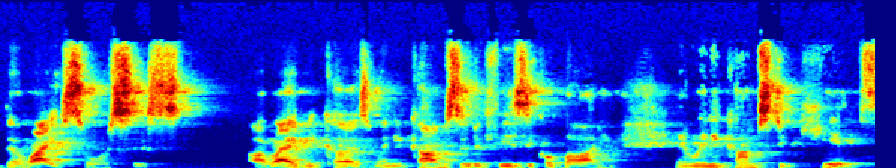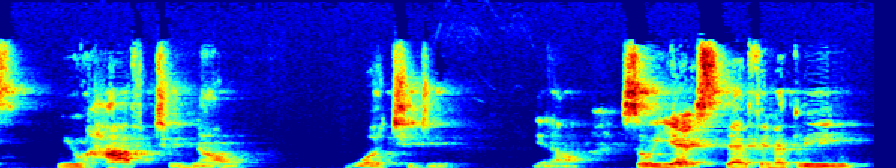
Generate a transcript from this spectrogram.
the right sources all right? Because when it comes to the physical body and when it comes to kids you have to know what to do you know? So yes definitely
